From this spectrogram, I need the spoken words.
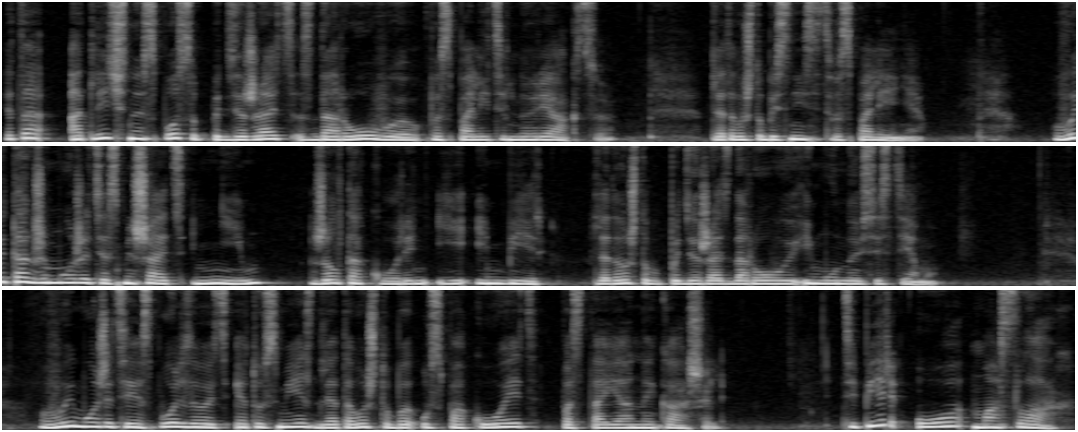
Это отличный способ поддержать здоровую воспалительную реакцию – для того, чтобы снизить воспаление. Вы также можете смешать ним, желтокорень и имбирь для того, чтобы поддержать здоровую иммунную систему. Вы можете использовать эту смесь для того, чтобы успокоить постоянный кашель. Теперь о маслах.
